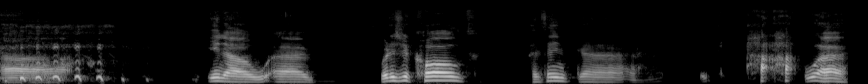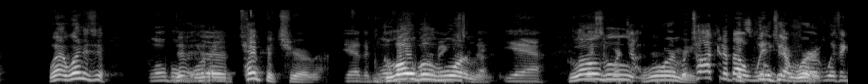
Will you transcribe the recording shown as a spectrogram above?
Uh, you know, uh, what is it called? I think. Uh, ha, ha, uh, what what is it? Global The, warming. the temperature, yeah, the global, global warming. warming. Yeah. global we're ta- warming. We're talking about It's winter for, with a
